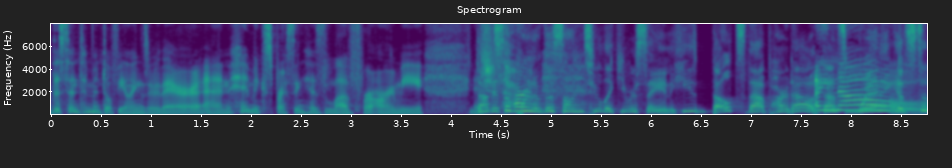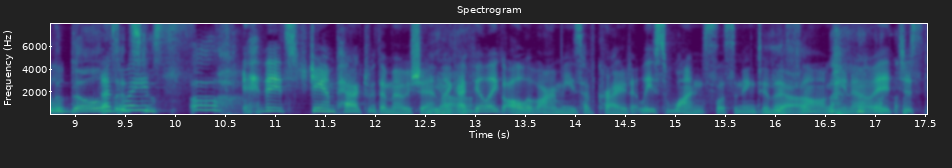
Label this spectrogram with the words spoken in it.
the sentimental feelings are there, and him expressing his love for Army. It's That's just the hard. point of the song too, like you were saying. He belts that part out. I That's when it gets to the build. That's it's why just oh it's jam packed with emotion. Like I feel like all of armies have cried at least once listening to this Yeah. song. You know, it just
